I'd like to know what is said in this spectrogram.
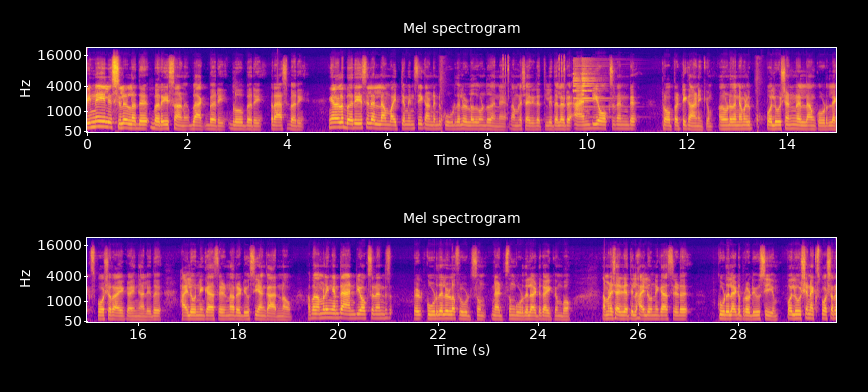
പിന്നെ ഈ ലിസ്റ്റിലുള്ളത് ബെറീസ് ആണ്. ബ്ലാക്ക് ബെറി ബ്ലൂബെറി റാസ്ബെറി ഇങ്ങനെയുള്ള ബെറീസിലെല്ലാം വൈറ്റമിൻ സി കണ്ടന്റ് കൂടുതലുള്ളത് കൊണ്ട് തന്നെ നമ്മുടെ ശരീരത്തിൽ ഇതെല്ലാം ഒരു ആന്റി ഓക്സിഡന്റ് പ്രോപ്പർട്ടി കാണിക്കും. അതുകൊണ്ട് തന്നെ നമ്മൾ പൊല്യൂഷനിലെല്ലാം കൂടുതൽ എക്സ്പോഷർ ആയി കഴിഞ്ഞാൽ ഇത് ഹൈലോർണിക് ആസിഡിനെ റെഡ്യൂസ് ചെയ്യാൻ കാരണമാവും. അപ്പോൾ നമ്മൾ ഇങ്ങനത്തെ ആന്റി ഓക്സിഡന്റ് കൂടുതലുള്ള ഫ്രൂട്ട്സും നട്ട്സും കൂടുതലായിട്ട് കഴിക്കുമ്പോൾ നമ്മുടെ ശരീരത്തിൽ ഹൈലോർണിക് ആസിഡ് കൂടുതലായിട്ട് പ്രൊഡ്യൂസ് ചെയ്യും. പൊല്യൂഷൻ എക്സ്പോഷർ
